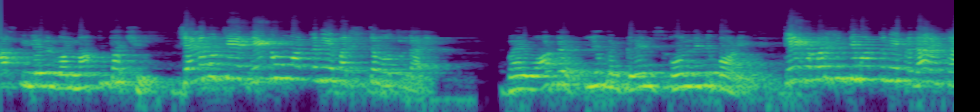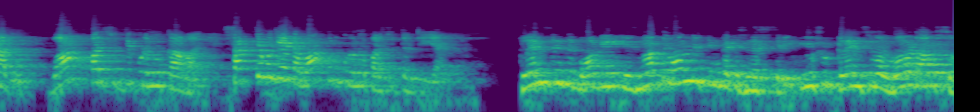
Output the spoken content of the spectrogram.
asking everyone not to touch you. జలము చే దేహము మాత్రమే పరిశుద్ధం By water, you can cleanse only the body. దేహ పరిశుద్ధి మాత్రమే ప్రధానం కాదు వాక్ పరిశుద్ధి కూడాను కావాలి సత్యము చేత వాక్కును కూడాను పరిశుద్ధం చేయాలి the body is not the only thing that is necessary. You should cleanse your word also.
